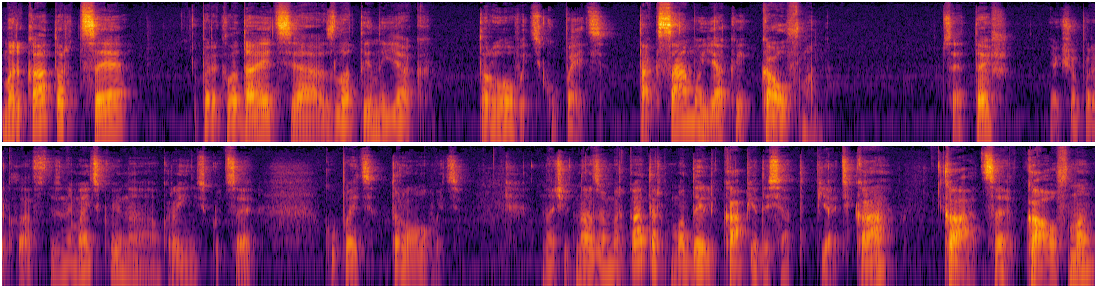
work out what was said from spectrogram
Меркатор це перекладається з латини як торговець, купець. Так само, як і Кауфман. Це теж, якщо перекласти з німецької на українську, це купець-торговець. Значить, назва Меркатор, модель К55К. К це Кауфман.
